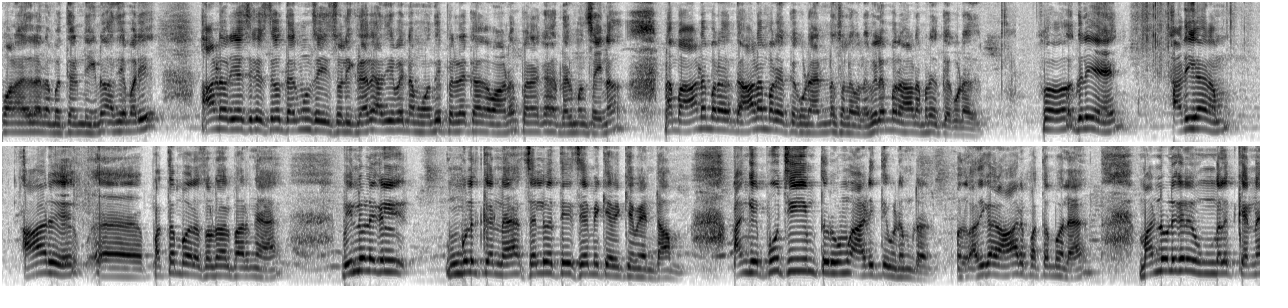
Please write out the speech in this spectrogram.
போன இதில் நம்ம தெரிஞ்சுக்கணும். அதே மாதிரி ஆண்டவர் இயேசு கிறிஸ்துவ தர்மம் செய்ய சொல்லிக்கிறாரு. அதே மாதிரி நம்ம வந்து பிறருக்காக வாழணும் பிறருக்காக தர்மம் செய்யணும். நம்ம ஆடம்பரம் இந்த ஆடம்பரம் இருக்கக்கூடாதுன்னு சொல்ல வரல. விளம்பரம் ஆடம்பரம் இருக்கக்கூடாது. ஸோ இதுலேயே அதிகாரம் ஆறு பத்தொம்போதில் சொல்கிறார் பாருங்கள் விண்ணுலகில் உங்களுக்கு என்ன செல்வத்தை சேமிக்க வைக்க வேண்டாம். அங்கே பூச்சியும் துருவும் அடித்து விடும்ன்றார். அதிகாரம் ஆறு பத்தொம்போதில் மண்ணுலகில் உங்களுக்கு என்ன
